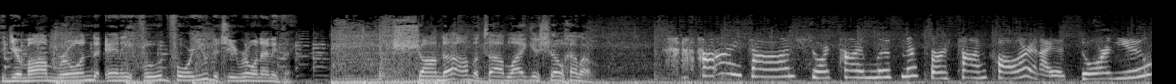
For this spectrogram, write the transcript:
Did your mom ruin any food for you? Did she ruin anything? Shonda on the Tom Leykis show. Hello. Hi, Tom. Short-time listener, first-time caller, and I adore you.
